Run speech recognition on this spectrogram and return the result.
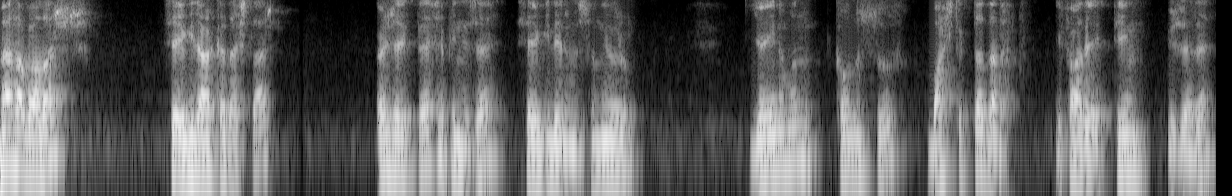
Merhabalar sevgili arkadaşlar. Öncelikle hepinize sevgilerimi sunuyorum. Yayınımın konusu başlıkta da ifade ettiğim üzere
